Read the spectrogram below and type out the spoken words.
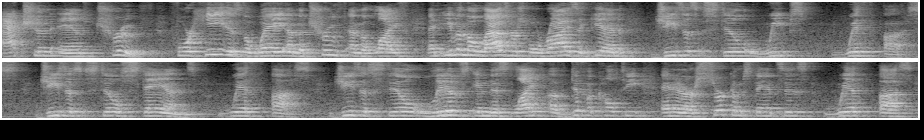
action and truth. For he is the way and the truth and the life. And even though Lazarus will rise again, Jesus still weeps with us. Jesus still stands with us. Jesus still lives in this life of difficulty and in our circumstances with us,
